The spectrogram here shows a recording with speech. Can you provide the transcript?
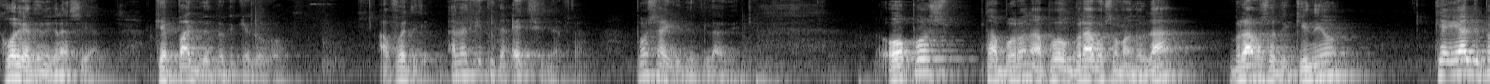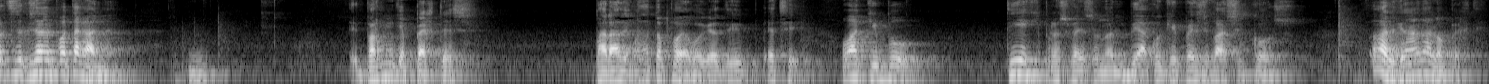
Χώρια την υγρασία. Και πάλι δεν το δικαιολογώ. Αφού έτσι... Αλλά και τι, έτσι είναι αυτά. Πώς θα γίνει δηλαδή. Όπως θα μπορώ να πω μπράβο στο Μανουλά, μπράβο στο Δικίνιο και οι άλλοι παίκτες δεν ξέρουν πότε τα γάνε. Υπάρχουν και παίχτες, παράδειγμα, θα το πω εγώ γιατί έτσι. Ο Ακιμπού, τι έχει προσφέρει στον Ολυμπιακό και παίζει βασικός; Άρη και έναν άλλο παίχτη.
